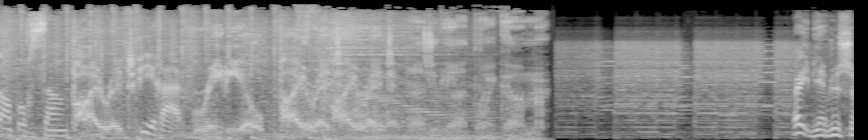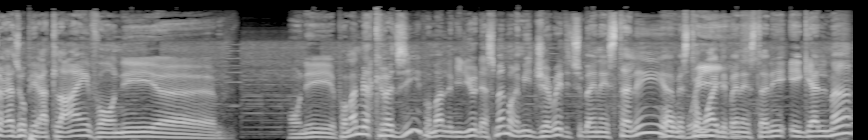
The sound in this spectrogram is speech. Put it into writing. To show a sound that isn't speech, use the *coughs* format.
100% Pirate pirate. Radio Pirate. Pirate. RadioPirate.com. Hey, bienvenue sur Radio Pirate Live. On est, euh, on est pas mal mercredi, pas mal le milieu de la semaine. Mon ami Jerry, es-tu bien installé? Oh Euh, Mr. oui. White est bien installé également.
